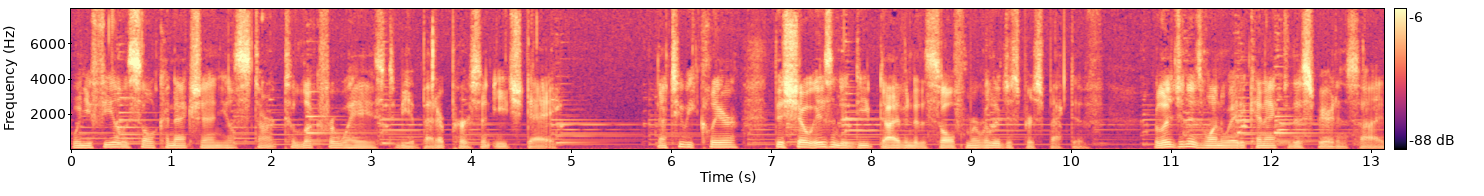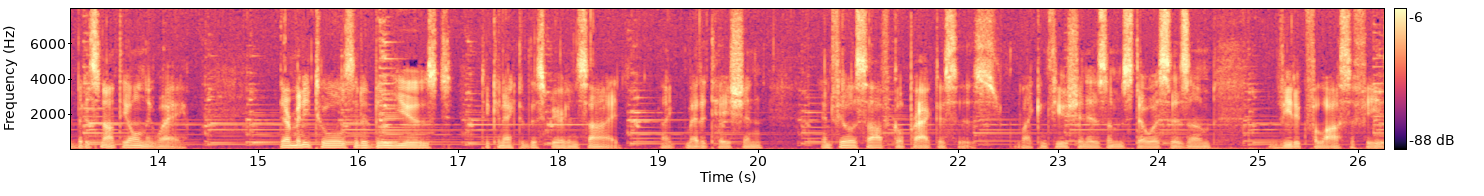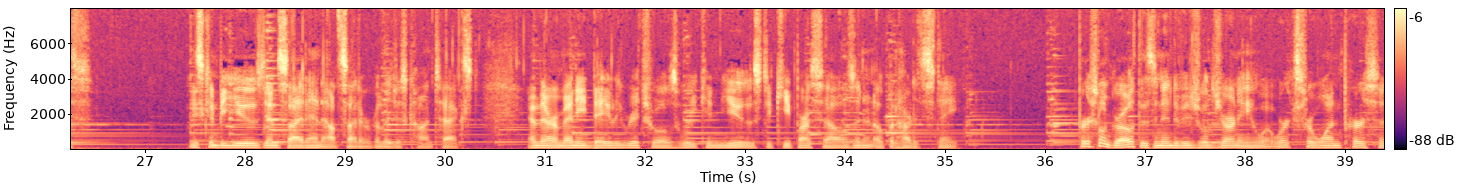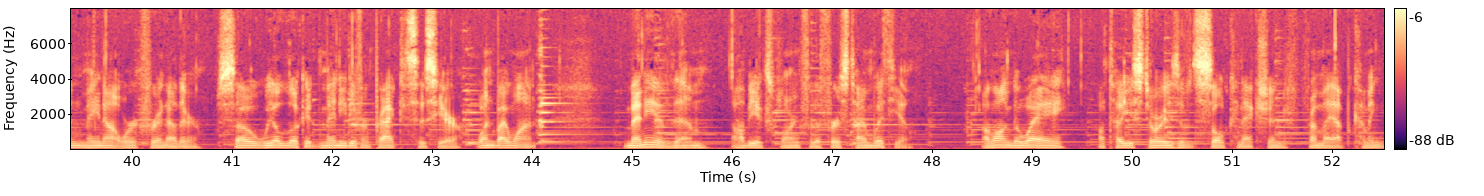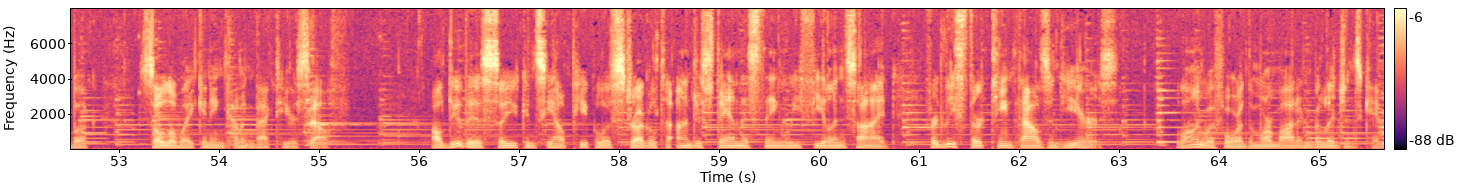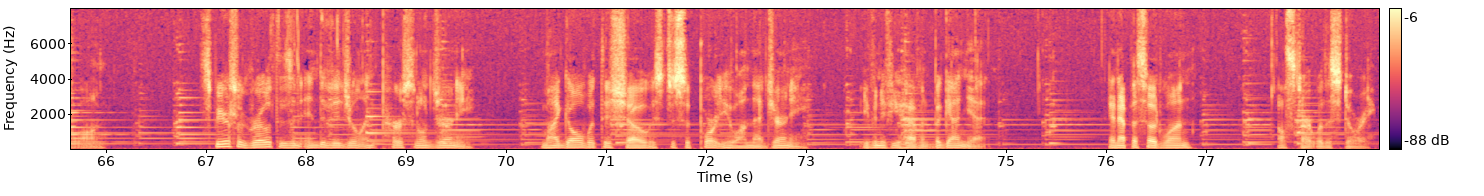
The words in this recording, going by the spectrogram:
When you feel the soul connection, you'll start to look for ways to be a better person each day. Now, to be clear, this show isn't a deep dive into the soul from a religious perspective. Religion is one way to connect to the spirit inside, but it's not the only way. There are many tools that have been used to connect to the spirit inside, like meditation and philosophical practices like Confucianism, Stoicism, Vedic philosophies. These can be used inside and outside of a religious context, and there are many daily rituals we can use to keep ourselves in an open hearted state. Personal growth is an individual journey. What works for one person may not work for another. So we'll look at many different practices here, one by one. Many of them I'll be exploring for the first time with you. Along the way, I'll tell you stories of the soul connection from my upcoming book, Soul Awakening Coming Back to Yourself. I'll do this so you can see how people have struggled to understand this thing we feel inside for at least 13,000 years, long before the more modern religions came along. Spiritual growth is an individual and personal journey. My goal with this show is to support you on that journey, even if you haven't begun yet. In episode one, I'll start with a story.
